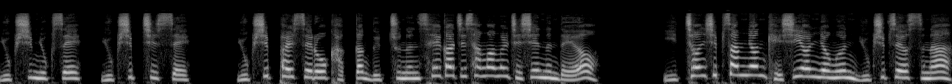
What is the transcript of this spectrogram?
66세, 67세, 68세로 각각 늦추는 세 가지 상황을 제시했는데요. 2013년 개시 연령은 60세였으나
